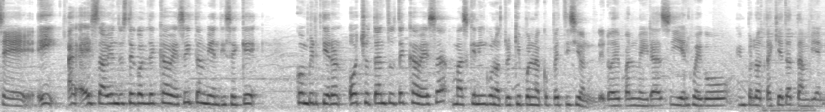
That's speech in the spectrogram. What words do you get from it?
Sí, y ah, está viendo este gol de cabeza y también dice que convirtieron ocho tantos de cabeza más que ningún otro equipo en la competición, lo de Palmeiras y el juego en pelota quieta también.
